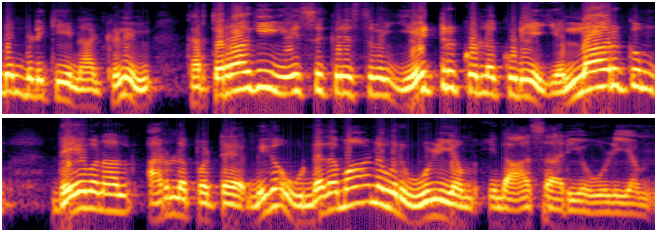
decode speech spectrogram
உடன்படிக்கை நாட்களில் கர்த்தராகி இயேசு கிறிஸ்துவை ஏற்றுக்கொள்ளக்கூடிய எல்லாருக்கும் தேவனால் அருளப்பட்ட மிக உன்னதமான ஒரு ஊழியம் இந்த ஆசாரிய ஊழியம்.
